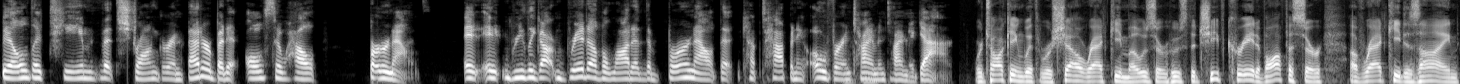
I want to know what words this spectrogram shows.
build a team that's stronger and better, but it also helped burnout. It, it really got rid of a lot of the burnout that kept happening over and mm-hmm. time and time again. We're talking with Rochelle Ratkaj Moser, who's the Chief Creative Officer of Ratkaj Design,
